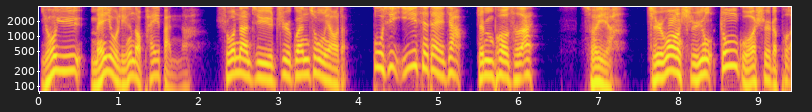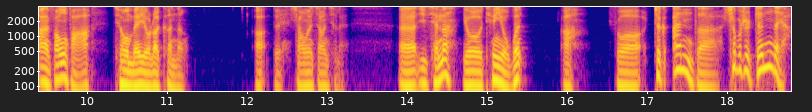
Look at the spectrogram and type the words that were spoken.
由于没有领导拍板呐，说那句至关重要的“不惜一切代价侦破此案”，所以啊，指望使用中国式的破案方法就没有了可能。啊，对，上文想起来，呃，以前呢有听友问啊，说这个案子是不是真的呀？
